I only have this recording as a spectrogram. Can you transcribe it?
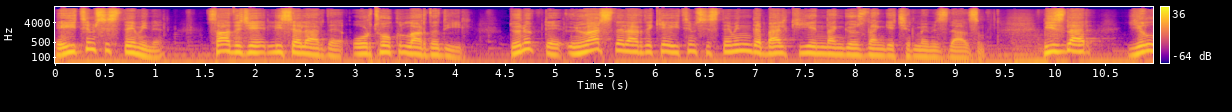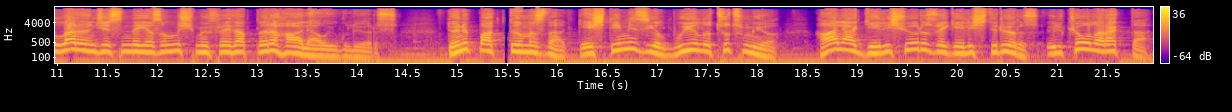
Eğitim sistemini sadece liselerde, ortaokullarda değil, dönüp de üniversitelerdeki eğitim sistemini de belki yeniden gözden geçirmemiz lazım. Bizler yıllar öncesinde yazılmış müfredatları hala uyguluyoruz. Dönüp baktığımızda geçtiğimiz yıl bu yılı tutmuyor. Hala gelişiyoruz ve geliştiriyoruz. Ülke olarak da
